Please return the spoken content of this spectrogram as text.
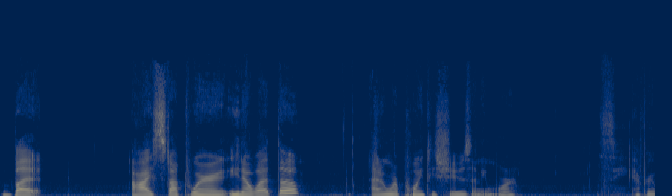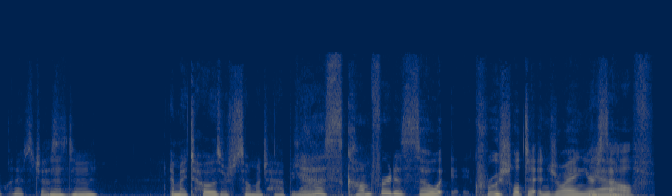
but I stopped wearing. You know what though? I don't wear pointy shoes anymore, See, everyone is just mm-hmm. and my toes are so much happier. yes. Comfort is so crucial to enjoying yourself.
